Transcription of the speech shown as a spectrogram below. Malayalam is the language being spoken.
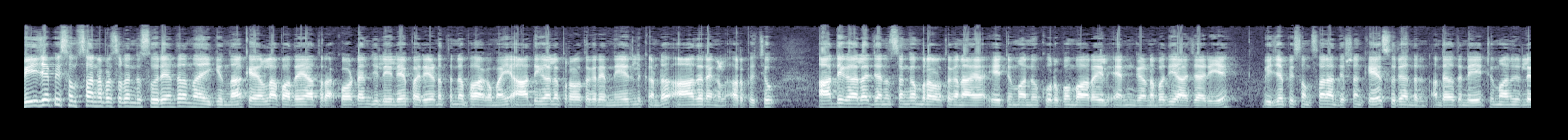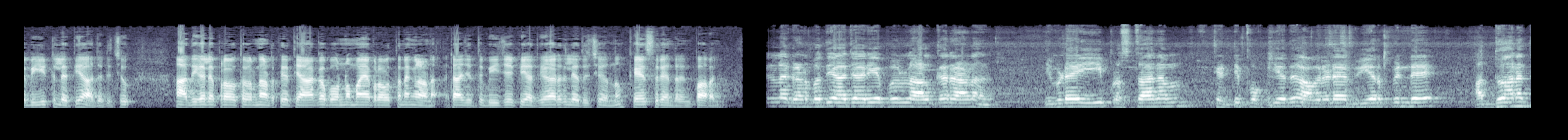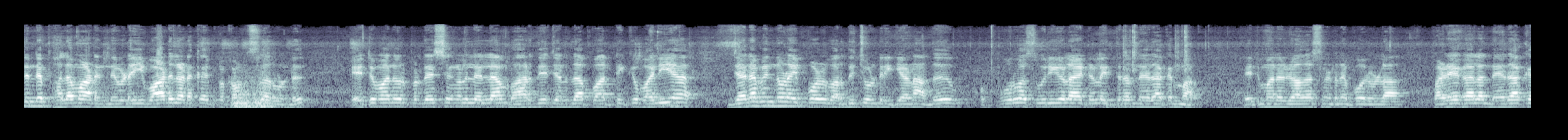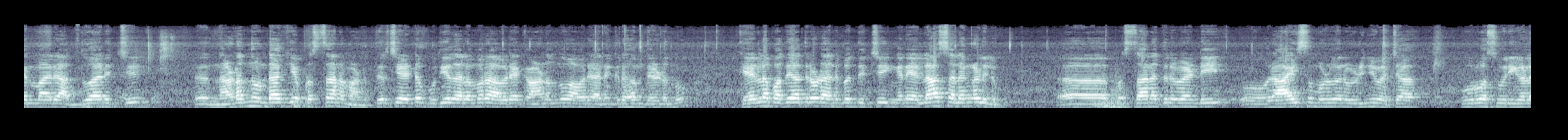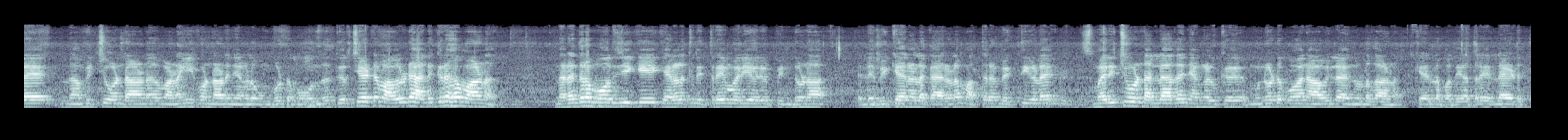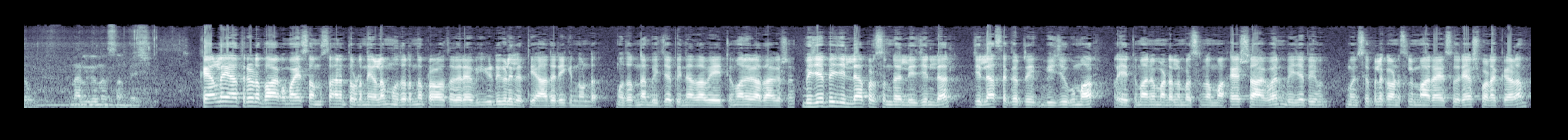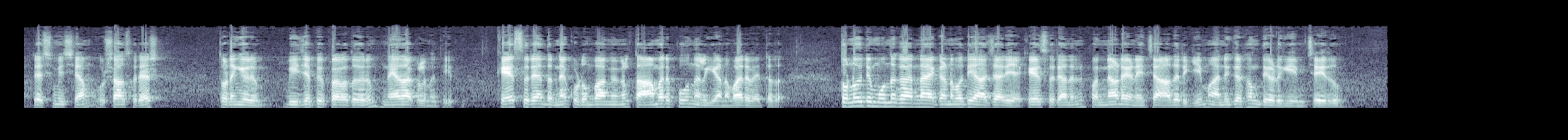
ബി ജെ പി സംസ്ഥാന പ്രസിഡന്റ് സുരേന്ദ്രൻ നയിക്കുന്ന കേരള പദയാത്ര കോട്ടയം ജില്ലയിലെ പര്യടനത്തിന്റെ ഭാഗമായി ആദ്യകാല പ്രവർത്തകരെ നേരിൽ കണ്ട് ആദരങ്ങൾ അർപ്പിച്ചു. ആദ്യകാല ജനസംഘം പ്രവർത്തകനായ ഏറ്റുമാനൂർ കുറുപ്പംപാറയിൽ എൻ ഗണപതി ആചാര്യയെ ബി ജെ പി സംസ്ഥാന അധ്യക്ഷൻ കെ സുരേന്ദ്രൻ അദ്ദേഹത്തിന്റെ ഏറ്റുമാനൂരിലെ വീട്ടിലെത്തി ആദരിച്ചു. ആദ്യകാല പ്രവർത്തകർ നടത്തിയ ത്യാഗപൂർണമായ പ്രവർത്തനങ്ങളാണ് രാജ്യത്ത് ബി ജെ പി അധികാരത്തിലെത്തിച്ചതെന്നും കെ സുരേന്ദ്രൻ പറഞ്ഞു. ഗണപതി ആചാര്യെ പോലുള്ള ആൾക്കാരാണ് ഇവിടെ ഈ പ്രസ്ഥാനം കെട്ടിപ്പൊക്കിയത്. അവരുടെ വിയർപ്പിന്റെ അധ്വാനത്തിന്റെ ഫലമാണ് ഇന്നിവിടെ ഈ വാർഡിലടക്കം ഇപ്പോൾ കൗൺസിലറുണ്ട്. ഏറ്റുമാനൂർ പ്രദേശങ്ങളിലെല്ലാം ഭാരതീയ ജനതാ പാർട്ടിക്ക് വലിയ ജനപിന്തുണ ഇപ്പോൾ വർദ്ധിച്ചുകൊണ്ടിരിക്കുകയാണ്. അത് പൂർവസൂരികളായിട്ടുള്ള ഇത്തരം നേതാക്കന്മാർ ഏറ്റുമാനൂർ രാധാകൃഷ്ണനെ പോലുള്ള പഴയകാല നേതാക്കന്മാർ അധ്വാനിച്ച് നടന്നുണ്ടാക്കിയ പ്രസ്ഥാനമാണ്. തീർച്ചയായിട്ടും പുതിയ തലമുറ അവരെ കാണുന്നു അവരെ അനുഗ്രഹം തേടുന്നു. കേരള പദയാത്രയോടനുബന്ധിച്ച് ഇങ്ങനെ എല്ലാ സ്ഥലങ്ങളിലും പ്രസ്ഥാനത്തിനു വേണ്ടി ഒരായുസ് മുഴുവൻ ഒഴിഞ്ഞു വെച്ച പൂർവസൂരികളെ നമിച്ചുകൊണ്ടാണ് വണങ്ങിക്കൊണ്ടാണ് ഞങ്ങൾ മുമ്പോട്ട് പോകുന്നത്. തീർച്ചയായിട്ടും അവരുടെ അനുഗ്രഹമാണ് നരേന്ദ്രമോദിജിക്ക് കേരളത്തിൽ ഇത്രയും വലിയൊരു പിന്തുണ ലഭിക്കാനുള്ള കാരണം. അത്തരം വ്യക്തികളെ സ്മരിച്ചുകൊണ്ടല്ലാതെ ഞങ്ങൾക്ക് മുന്നോട്ട് പോകാനാവില്ല എന്നുള്ളതാണ് കേരള പദയാത്ര എല്ലായിടത്തും നൽകുന്ന സന്ദേശം. കേരള യാത്രയുടെ ഭാഗമായി സംസ്ഥാനത്തുടനീളം മുതിർന്ന പ്രവർത്തകരെ വീടുകളിലെത്തി ആദരിക്കുന്നുണ്ട്. മുതിർന്ന ബി ജെ പി നേതാവ് Ettumanoor Radhakrishnan B J P ജില്ലാ പ്രസിഡന്റ് ലിജിൻ ലാൽ ജില്ലാ സെക്രട്ടറി ബിജുകുമാർ ഏറ്റുമാനൂർ മണ്ഡലം president Mahesh Raghavan B J P municipal കൗൺസിലർമാരായ സുരേഷ് വടക്കേടം രശ്മി ശ്യാം ഉഷ സുരേഷ് തുടങ്ങിയവരും ബി ജെ പി പ്രവർത്തകരും നേതാക്കളും എത്തിയിരുന്നു. കെ സുരേന്ദ്രനെ കുടുംബാംഗങ്ങൾ താമരപ്പൂ നൽകിയാണ് വരവേറ്റത്. തൊണ്ണൂറ്റിമൂന്നുകാരനായ ഗണപതി ആചാര്യയെ കെ സുരേന്ദ്രൻ പൊന്നാട അണിയിച്ച് ആദരിക്കുകയും അനുഗ്രഹം തേടുകയും ചെയ്തു.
